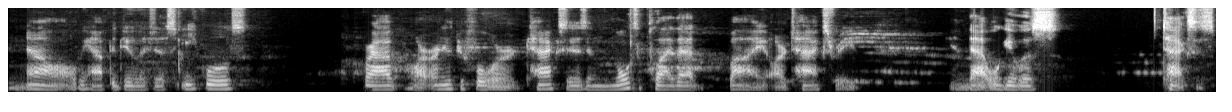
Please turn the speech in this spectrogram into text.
Now all we have to do is just equals, grab our earnings before taxes and multiply that by our tax rate. And that will give us taxes.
